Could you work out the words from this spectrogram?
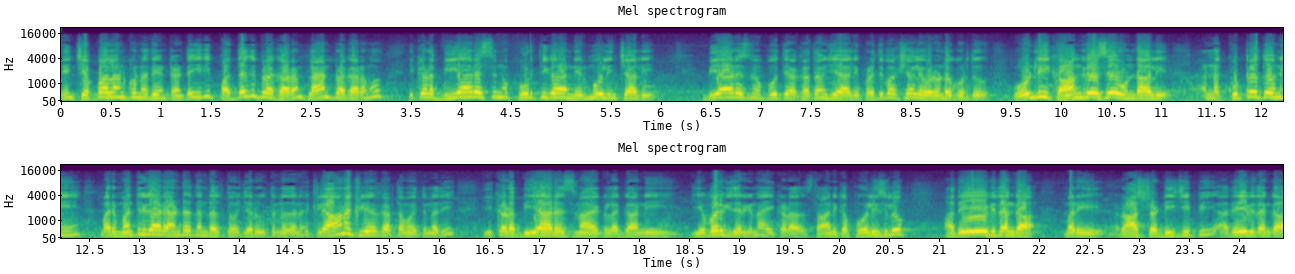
నేను చెప్పాలనుకున్నది ఏంటంటే ఇది పద్ధతి ప్రకారం ప్లాన్ ప్రకారము ఇక్కడ బీఆర్ఎస్ను పూర్తిగా నిర్మూలించాలి. బీఆర్ఎస్ను పూర్తిగా ఖతం చేయాలి. ప్రతిపక్షాలు ఎవరు ఉండకూడదు. ఓన్లీ కాంగ్రెసే ఉండాలి. అన్న కుట్రతోని మరి మంత్రి గారి అండదండలతో జరుగుతున్నది అనేది చాలా క్లియర్గా అర్థమవుతున్నది. ఇక్కడ బీఆర్ఎస్ నాయకులకు కానీ ఎవరికి జరిగినా ఇక్కడ స్థానిక పోలీసులు అదేవిధంగా మరి రాష్ట్ర డీజీపీ అదేవిధంగా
